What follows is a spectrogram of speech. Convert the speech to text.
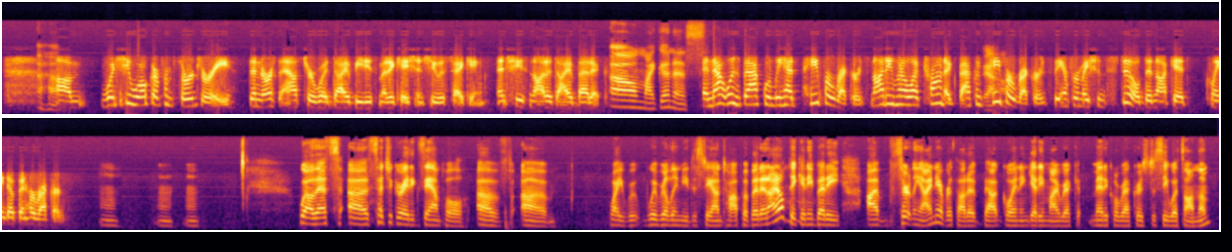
Uh-huh. Um, when she woke up from surgery, the nurse asked her what diabetes medication she was taking, and she's not a diabetic. Oh my goodness. And that was back when we had paper records, not even electronic. Back with Yeah. paper records, the information still did not get cleaned up in her record. Well, that's uh, such a great example of um, why we, really need to stay on top of it. And I don't think anybody, uh, certainly I never thought about going and getting my rec- medical records to see what's on them.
